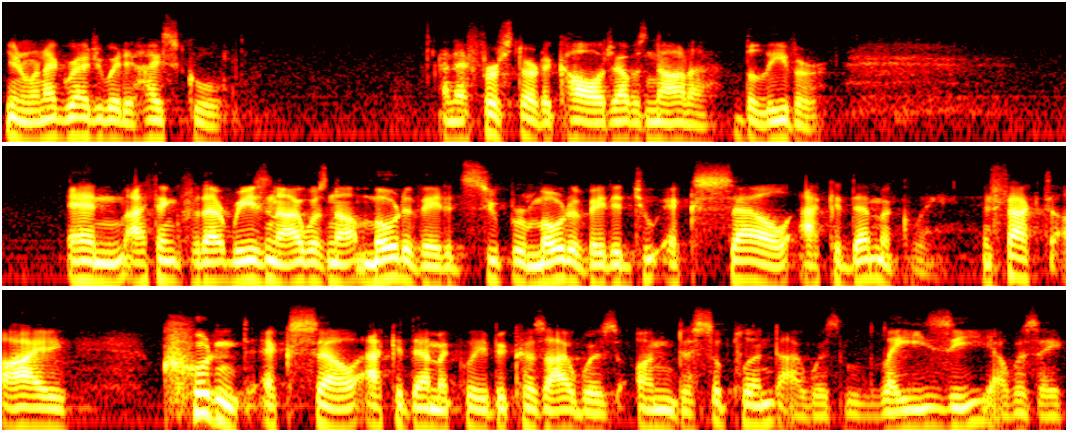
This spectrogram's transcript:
You know, when I graduated high school and I first started college, I was not a believer. And I think for that reason, I was not motivated, super motivated to excel academically. In fact, I couldn't excel academically because I was undisciplined, I was lazy, I was a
